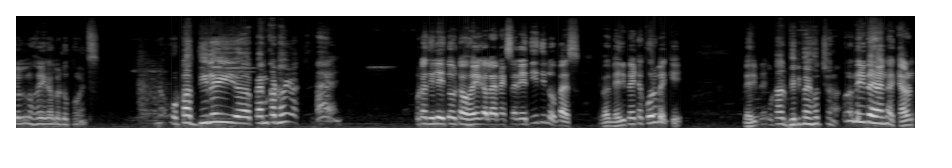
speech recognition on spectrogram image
চলল হয়ে গেল ডকুমেন্টস মানে ওটা দিলেই প্যান কার্ড হয়ে যাচ্ছে হ্যাঁ। ওটা দিলেই তো ওটা হয়ে গেল অ্যানেক্সারে দিয়ে দিল ব্যাস। এবার ভেরিফাইটা করবে কে? ভেরিফাই ওটার ভেরিফাই হচ্ছে না। কোনো ভেরিফাই হয় না কারণ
